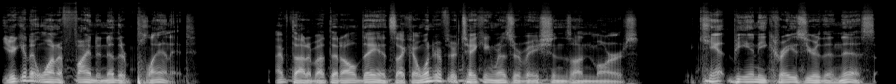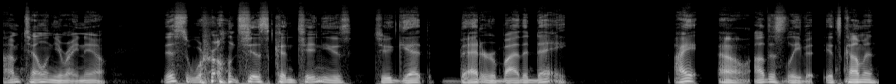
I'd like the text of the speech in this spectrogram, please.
you're going to want to find another planet. I've thought about that all day. It's like, I wonder if they're taking reservations on Mars. It can't be any crazier than this. I'm telling you right now, this world just continues to get better by the day. I, oh, I'll just leave it. It's coming.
